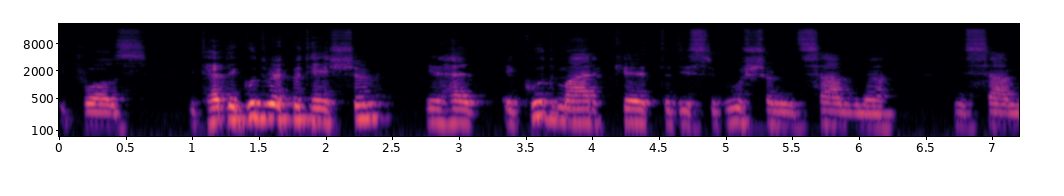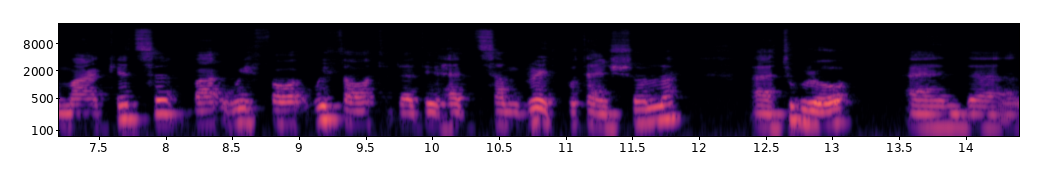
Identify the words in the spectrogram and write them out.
it was it had a good reputation. It had a good market distribution in some uh, in some markets, but we thought we thought that it had some great potential uh, to grow, and uh,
